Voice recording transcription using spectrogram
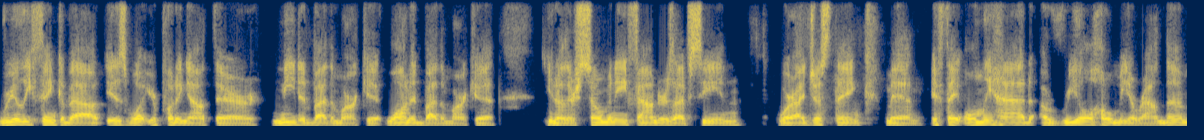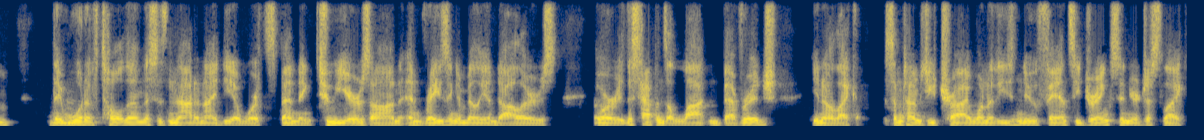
really think about is what you're putting out there needed by the market, wanted by the market. You know, there's so many founders I've seen where I just think, man, if they only had a real homie around them, they mm-hmm. would have told them this is not an idea worth spending two years on and raising a million dollars. Or this happens a lot in beverage. You know, like sometimes you try one of these new fancy drinks and you're just like,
